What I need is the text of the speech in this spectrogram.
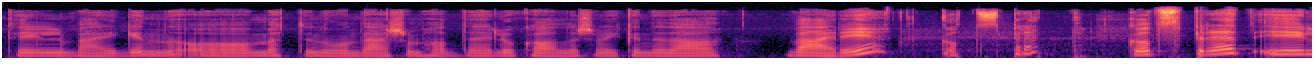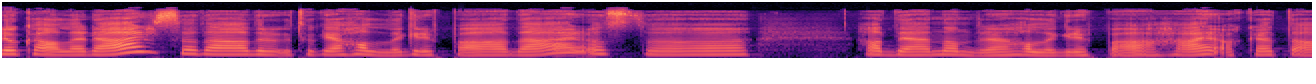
til Bergen og møtte noen der som hadde lokaler som vi kunne da være i. Godt spredt. Godt spredt i lokaler der, så da tok jeg halve gruppa der. Og så hadde jeg den andre halve gruppa her. Akkurat da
